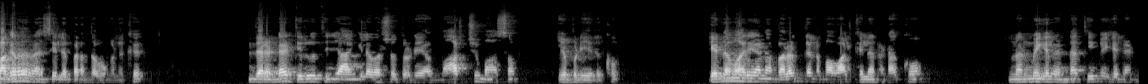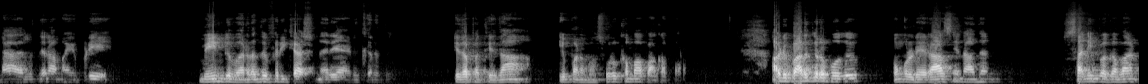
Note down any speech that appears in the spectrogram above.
மகர ராசியில் பிறந்தவங்களுக்கு இந்த ரெண்டாயிரத்தி இருபத்தஞ்சி ஆங்கில வருஷத்துடைய மார்ச் மாதம் எப்படி இருக்கும்? என்ன மாதிரியான பலன்கள் நம்ம வாழ்க்கையில் நடக்கும்? நன்மைகள் என்ன தீமைகள் என்ன? அதுலேருந்து நாம் எப்படி மீண்டு வர்றது ப்ரிகாஷனரியாக எடுக்கிறது? இதை பற்றி தான் இப்போ நம்ம சுருக்கமாக பார்க்க போகிறோம் அப்படி பார்க்குற போது உங்களுடைய ராசிநாதன் சனி பகவான்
